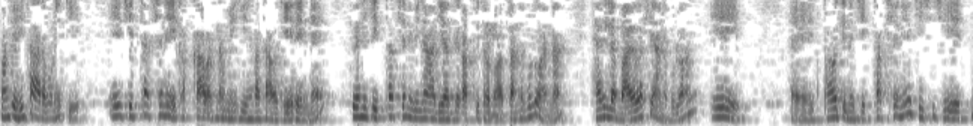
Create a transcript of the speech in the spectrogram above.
මගේ හිත අරමුණේ තියෙන්නේ. ඒ චිත්තක්ෂණේ එකක් ආවට නම් මේ කියන කතාව තේරෙන්නේ නැහැ. වෙන චිත්තක්ෂණ විනාඩියක් දෙකක් විතර බලන්න පුළුවන් නම් හැරිලා බලලා කියන්න පුළුවන් ඒ පවතින චිත්තක්ෂණයේ කිසිසේත්ම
